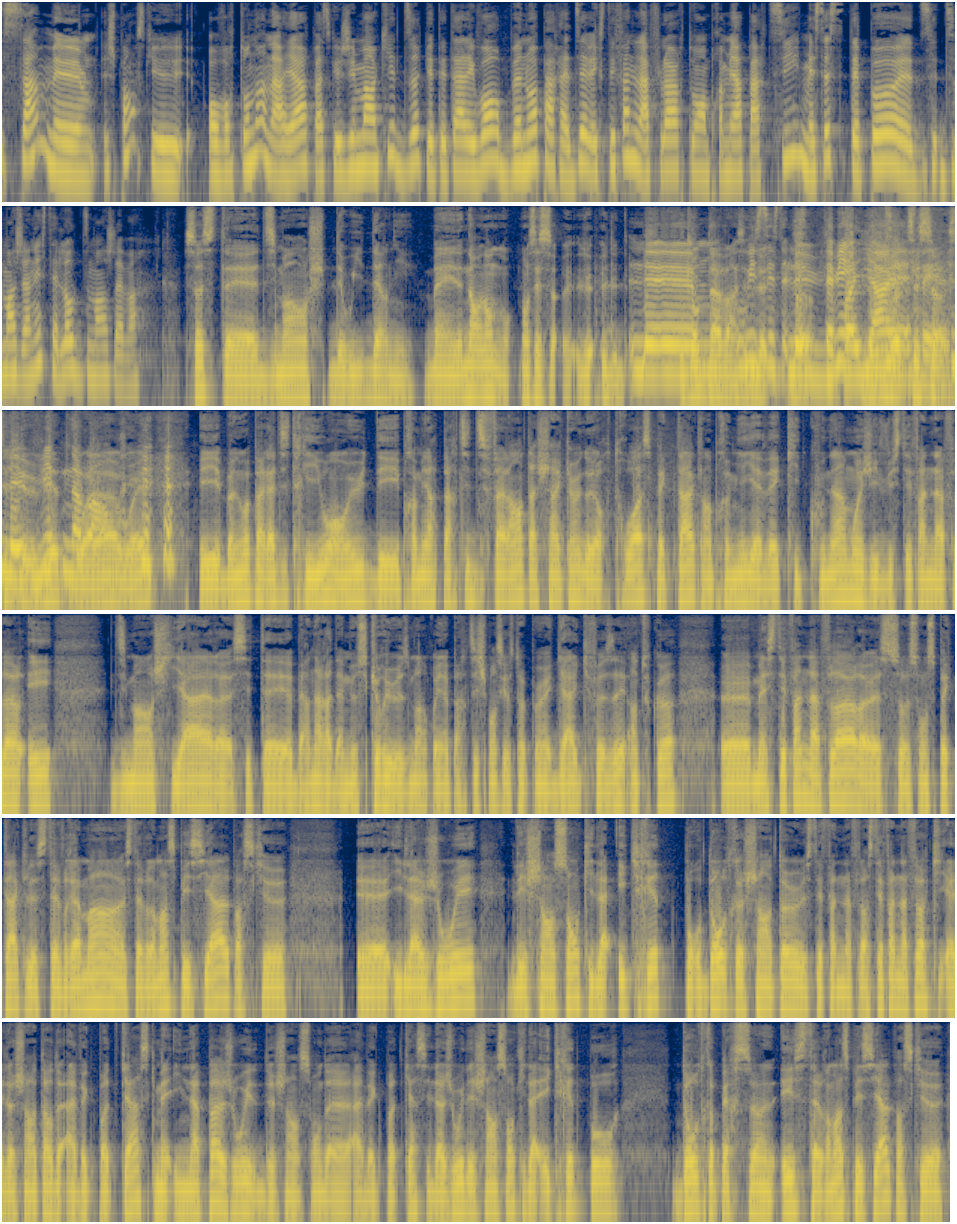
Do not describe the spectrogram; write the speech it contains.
Sam, euh, je pense que on va retourner en arrière parce que j'ai manqué de dire que tu étais allé voir Benoît Paradis avec Stéphane Lafleur toi en première partie, mais ça c'était pas euh, dimanche dernier, c'était l'autre dimanche d'avant. Ça, c'était dimanche, de, oui, dernier. Ben, non, non, non, non, c'est ça. L'autre d'avant. oui, le- c'est le- le C'était pas huit. hier, C'est ça, c'était c'est le le 8 8, voilà, novembre. ouais. Et Benoît Paradis Trio ont eu des premières parties différentes à chacun de leurs trois spectacles. En premier, il y avait Kid Kuna. Moi, j'ai vu Stéphane Lafleur et dimanche hier, euh, c'était Bernard Adamus. Curieusement, en première partie, je pense que c'est un peu un gag qu'il faisait. En tout cas, euh, mais Stéphane Lafleur, euh, son, spectacle, c'était vraiment, c'était vraiment spécial parce que il a joué des chansons qu'il a écrites pour d'autres chanteurs, Stéphane Lafleur. Stéphane Lafleur qui est le chanteur de Avec Podcast, mais il n'a pas joué de chansons de Avec Podcast, il a joué des chansons qu'il a écrites pour d'autres personnes. Et c'était vraiment spécial parce que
